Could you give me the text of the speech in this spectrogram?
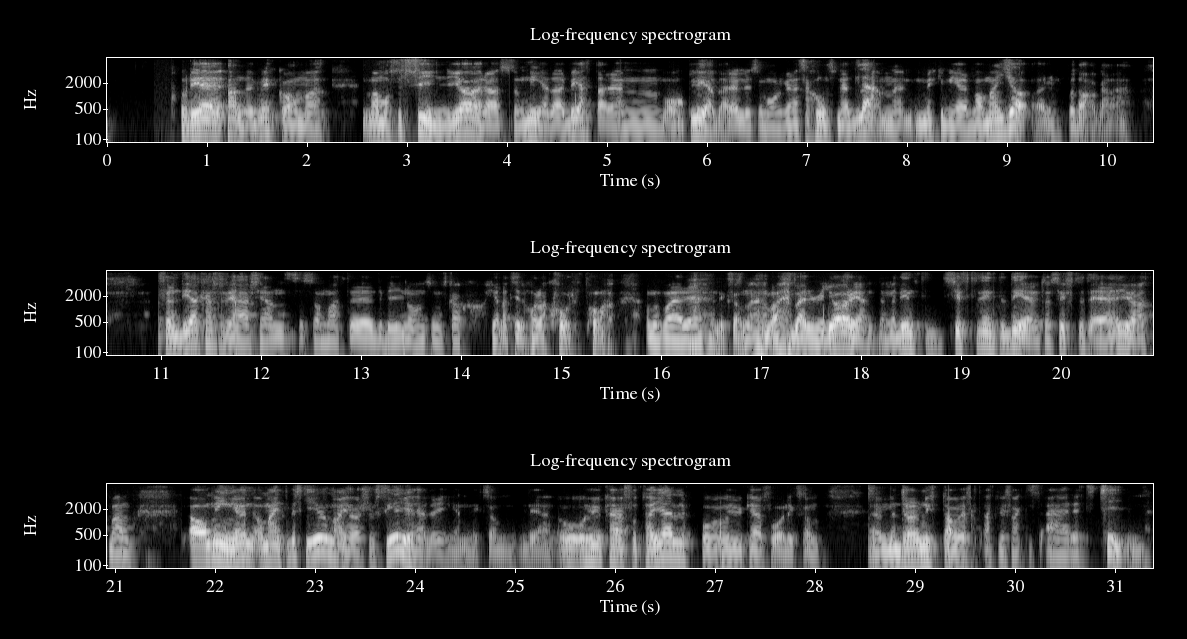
Och det handlar mycket om att man måste synliggöra som medarbetare och ledare eller som organisationsmedlem mycket mer vad man gör på dagarna. För en del kanske det här känns som att eh, det blir någon som ska hela tiden hålla koll på eh, liksom, vad är det, liksom, vad är det du gör egentligen. Men det är inte, syftet är inte det, utan syftet är ju att man ja, om, ingen, om man inte beskriver vad man gör så ser ju heller ingen liksom, det. Och hur kan jag få ta hjälp och hur kan jag få liksom, eh, men dra nytta av att vi faktiskt är ett team.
